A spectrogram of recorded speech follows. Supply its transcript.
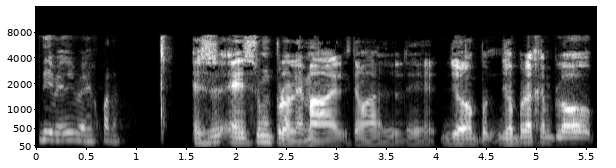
Dime, dime, Juana. Es, es un problema el tema de. Yo, yo por ejemplo,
